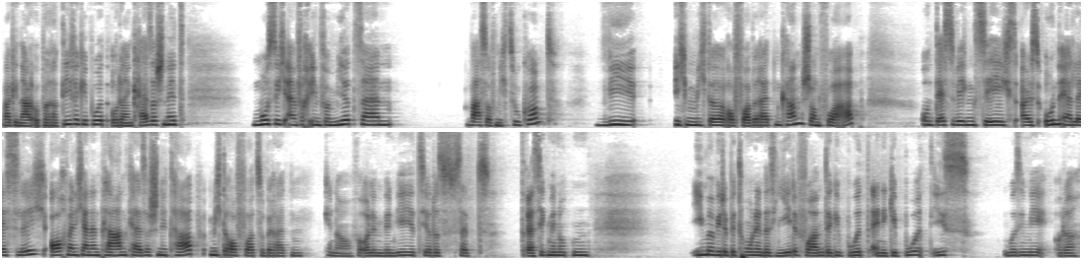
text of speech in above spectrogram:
vaginal operative Geburt oder ein Kaiserschnitt, muss ich einfach informiert sein, was auf mich zukommt, wie ich mich darauf vorbereiten kann, schon vorab. Und deswegen sehe ich es als unerlässlich, auch wenn ich einen Plan-Kaiserschnitt habe, mich darauf vorzubereiten. Genau, vor allem wenn wir jetzt ja das seit 30 Minuten immer wieder betonen, dass jede Form der Geburt eine Geburt ist, muss ich mich oder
